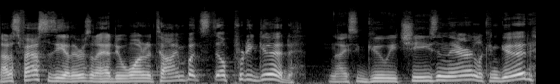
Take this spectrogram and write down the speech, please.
Not as fast as the others, and I had to do one at a time, but still pretty good. Nice gooey cheese in there, looking good.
